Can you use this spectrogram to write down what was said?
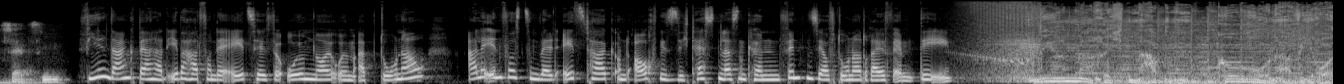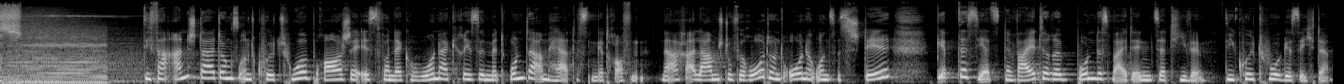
setzen. Vielen Dank, Bernhard Eberhard von der AIDS-Hilfe Ulm-Neu-Ulm-Ab-Donau. Alle Infos zum Welt-AIDS-Tag und auch, wie Sie sich testen lassen können, finden Sie auf donau3fm.de. Der Nachrichtenhappen Coronavirus. Die Veranstaltungs- und Kulturbranche ist von der Corona-Krise mitunter am härtesten getroffen. Nach Alarmstufe Rot und ohne uns ist still gibt es jetzt eine weitere bundesweite Initiative, die Kulturgesichter.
